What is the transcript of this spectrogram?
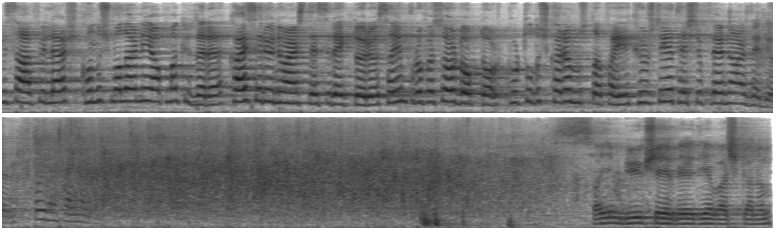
misafirler, konuşmalarını yapmak üzere Kayseri Üniversitesi Rektörü Sayın Profesör Doktor Kurtuluş Kara Mustafa'yı kürsüye teşriflerini arz ediyorum. Buyurun Sayın Hocam. Sayın Büyükşehir Belediye Başkanım,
